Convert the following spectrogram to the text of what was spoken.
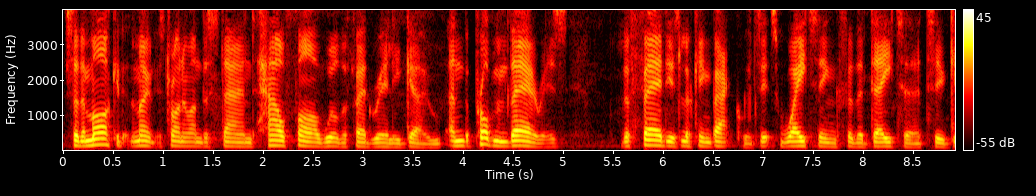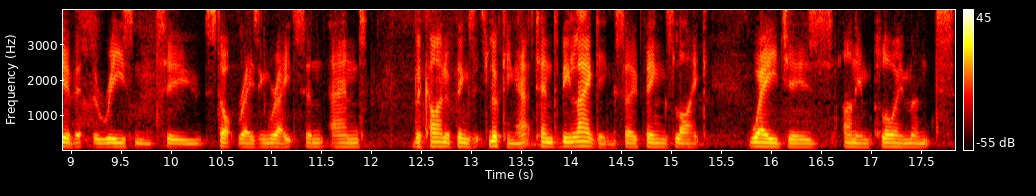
So the market at the moment is trying to understand how far will the Fed really go? And the problem there is the Fed is looking backwards. It's waiting for the data to give it the reason to stop raising rates, and and the kind of things it's looking at tend to be lagging. So things like wages, unemployment,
